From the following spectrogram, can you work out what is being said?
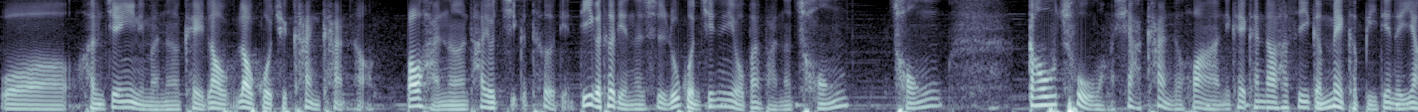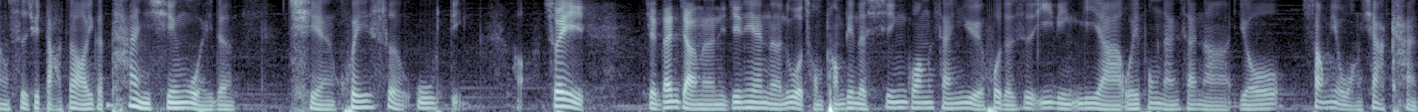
我很建议你们呢可以绕绕过去看看哈。包含呢，它有几个特点。第一个特点呢是，如果你今天有办法呢，从从高处往下看的话，你可以看到它是一个 Mac 笔电的样式，去打造一个碳纤维的浅灰色屋顶。好，所以简单讲呢，你今天呢，如果从旁边的星光三月或者是一零一啊、微风南山啊，由上面往下看，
